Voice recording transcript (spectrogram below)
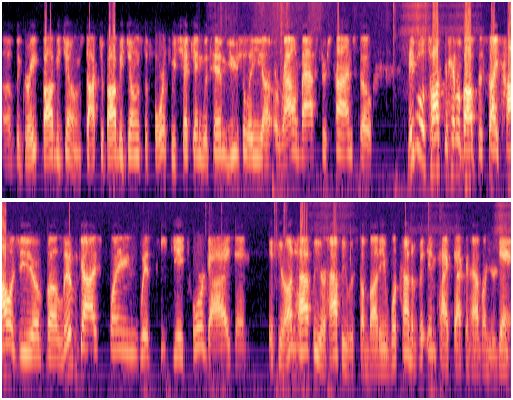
of the great Bobby Jones, Dr. Bobby Jones the fourth. We check in with him usually uh, around Masters time. So maybe we'll talk to him about the psychology of uh, LIV guys playing with PGA Tour guys, and if you're unhappy or happy with somebody, what kind of impact that can have on your game.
